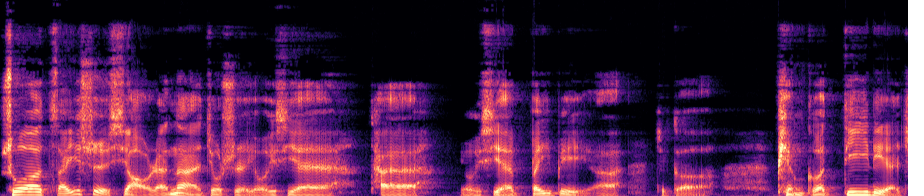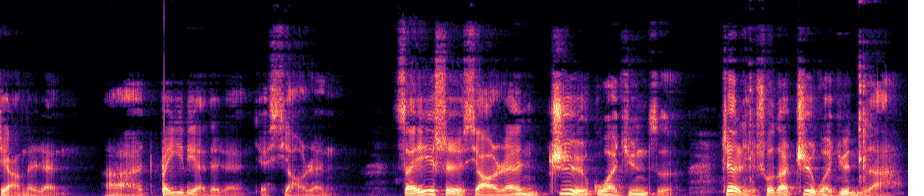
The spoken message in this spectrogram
说贼是小人呢，就是有一些。他有一些卑鄙啊，这个品格低劣这样的人啊，卑劣的人叫小人。贼是小人，治过君子。这里说的治过君子啊，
